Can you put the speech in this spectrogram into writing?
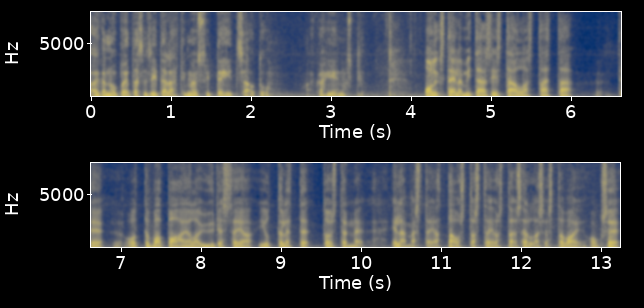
aika nopeata se siitä lähti myös sitten hitsautuu aika hienosti. Oliko teillä mitään siis tällaista, että te olette vapaa-ajalla yhdessä ja juttelette toistenne elämästä ja taustasta jostain sellaisesta vai onko se,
